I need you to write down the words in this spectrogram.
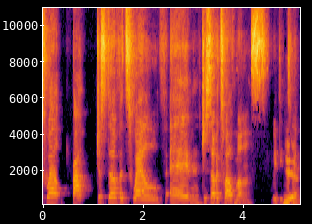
12 about just over 12 um just over 12 months we did yeah.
